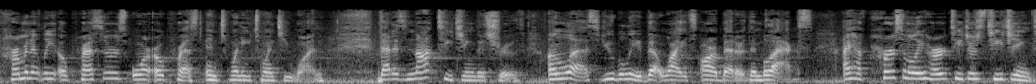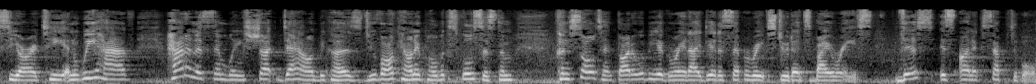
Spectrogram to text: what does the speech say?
permanently oppressors or oppressed in 2021. That is not teaching the truth unless you believe that whites are better than blacks. I have personally heard teachers teaching CRT, and we have had an assembly shut down because Duval County Public School System consultant thought it would be a great idea to separate students by race. This is unacceptable.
